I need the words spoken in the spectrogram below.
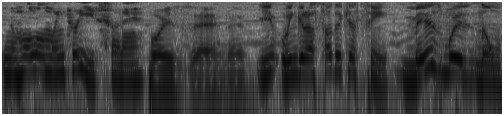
E não rolou muito isso, né? Pois é, né? E o engraçado é que, assim, mesmo ele não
